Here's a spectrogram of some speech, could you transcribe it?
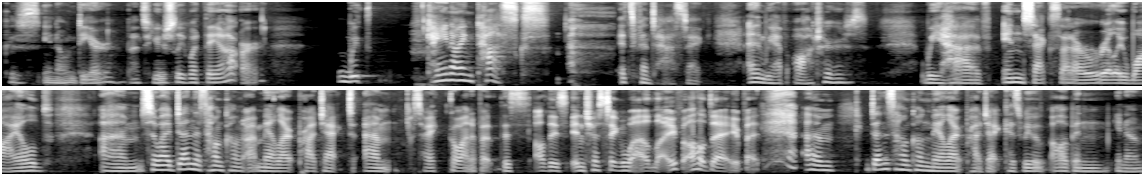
because, you know, deer, that's usually what they are, with canine tusks. It's fantastic. And we have otters We have insects that are really wild. Um, so I've done this Hong Kong mail art project. Um, sorry, I go on about this all this interesting wildlife all day, but um, done this Hong Kong mail art project because we've all been, you know,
